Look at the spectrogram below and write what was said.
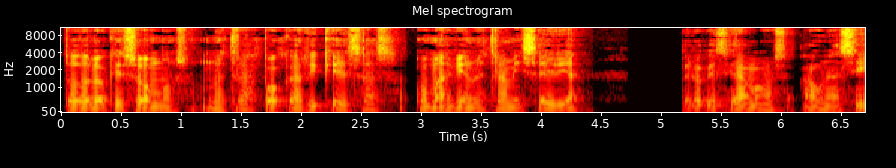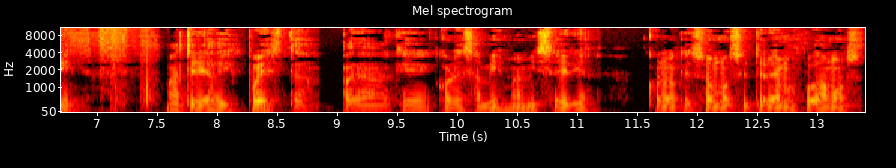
todo lo que somos, nuestras pocas riquezas, o más bien nuestra miseria, pero que seamos aún así materia dispuesta para que con esa misma miseria, con lo que somos y tenemos, podamos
